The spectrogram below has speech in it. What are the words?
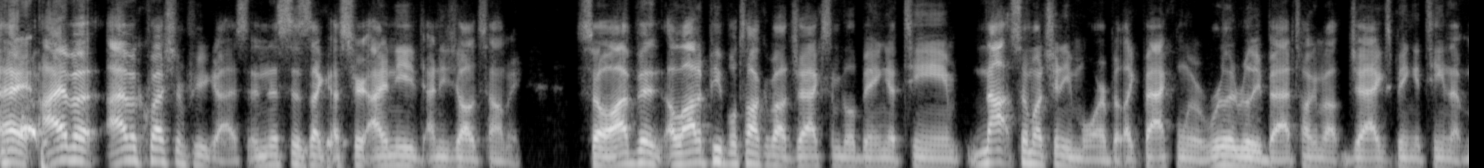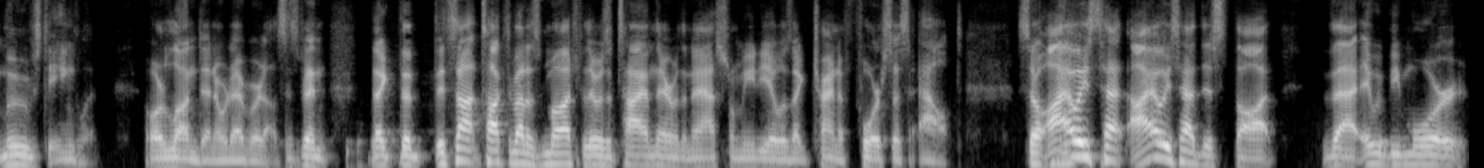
Hey, I have a I have a question for you guys, and this is like a serious. I need I need y'all to tell me. So I've been a lot of people talk about Jacksonville being a team, not so much anymore, but like back when we were really really bad, talking about Jags being a team that moves to England or London or whatever else. It's been like the it's not talked about as much, but there was a time there where the national media was like trying to force us out. So I mm-hmm. always had I always had this thought that it would be more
